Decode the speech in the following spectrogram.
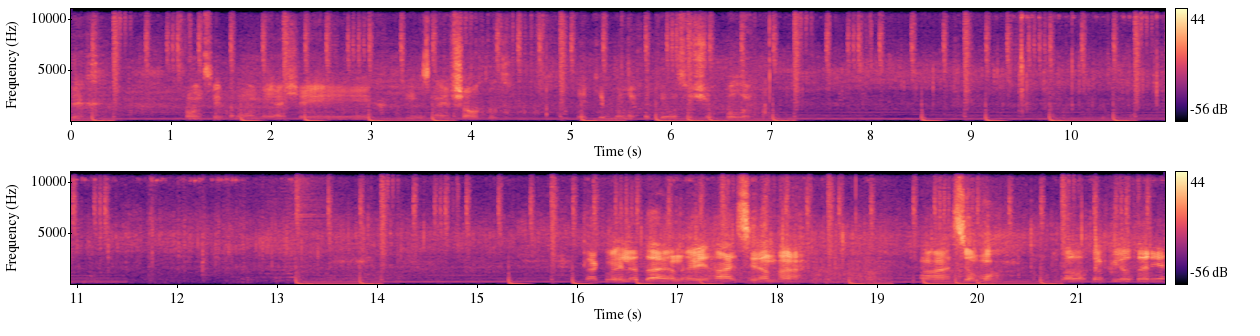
тих функцій, принаймні я ще їх не знайшов тут, які б мені хотілося, щоб були. Так виглядає навігація на, на цьому велокомп'ютері.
